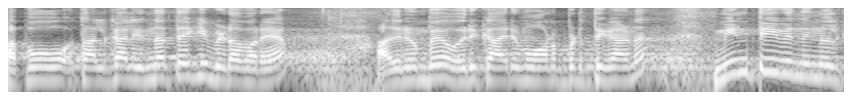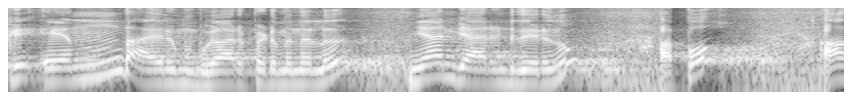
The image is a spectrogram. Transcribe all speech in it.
അപ്പോൾ തൽക്കാലം ഇന്നത്തേക്ക് വിട പറയാം. അതിനു മുമ്പേ ഒരു കാര്യം ഓർമ്മപ്പെടുത്തുകയാണ്. മിൻ ടി വി നിങ്ങൾക്ക് എന്തായാലും ഉപകാരപ്പെടുമെന്നുള്ളത് ഞാൻ ഗ്യാരണ്ടി തരുന്നു. അപ്പോൾ ആ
